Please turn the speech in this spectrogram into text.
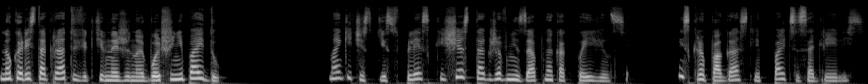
но к аристократу фиктивной женой больше не пойду. Магический всплеск исчез так же внезапно, как появился. Искры погасли, пальцы согрелись.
